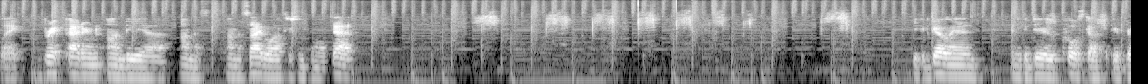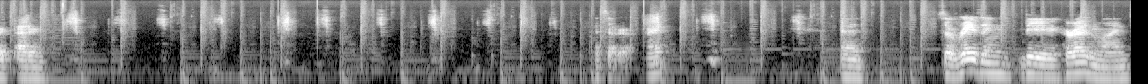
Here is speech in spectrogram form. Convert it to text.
like brick pattern on the uh, on the on the sidewalks or something like that. You could go in and you could do cool stuff with your brick pattern. Etc. Right? And so raising the horizon line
